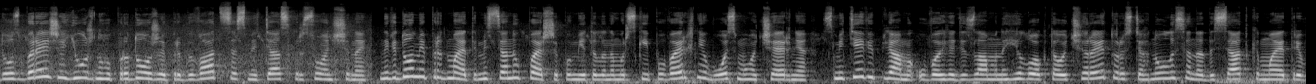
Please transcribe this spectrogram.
До узбережжя Южного продовжує прибиватися сміття з Херсонщини. Невідомі предмети містяни вперше помітили на морській поверхні 8 червня. Сміттєві плями у вигляді зламаних гілок та очерету розтягнулися на десятки метрів.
